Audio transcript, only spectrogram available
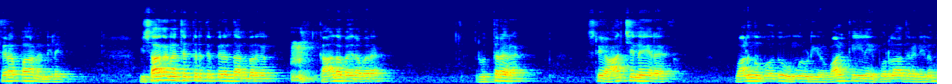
சிறப்பான நிலை. விசாக நட்சத்திரத்தில் பிறந்த அன்பர்கள் காலபைரவரை ருத்திரரை ஸ்ரீ ஆஞ்சநேயரை வணங்கும்போது உங்களுடைய வாழ்க்கையிலே பொருளாதார நிலம்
